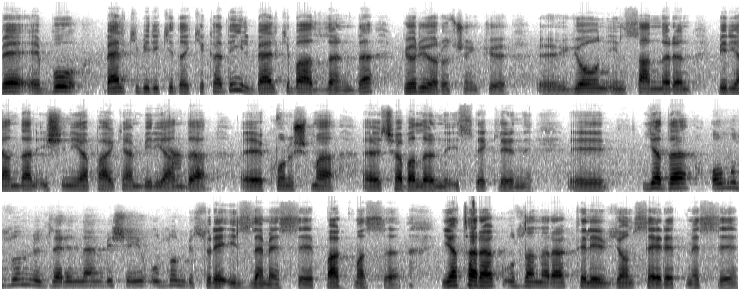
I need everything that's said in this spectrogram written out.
ve e, bu belki bir iki dakika değil, belki bazılarında görüyoruz. Çünkü e, yoğun insanların bir yandan işini yaparken bir, yanda e, konuşma e, çabalarını, isteklerini e, ya da omuzun üzerinden bir şeyi uzun bir süre izlemesi, bakması, yatarak, uzanarak televizyon seyretmesi,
